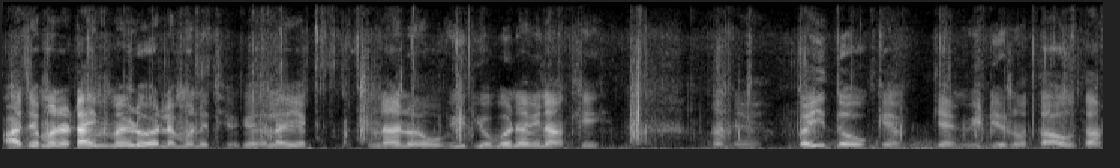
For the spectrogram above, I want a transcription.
આજે મને ટાઈમ મળ્યો એટલે મને થયું કે હલા એક નાનો એવો વીડિયો બનાવી નાખી અને કહી દઉં કે કેમ વીડિયો નહોતા આવતા.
